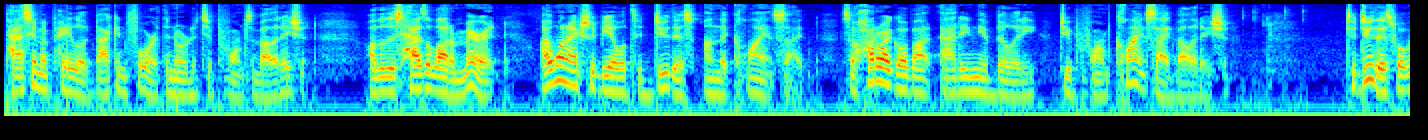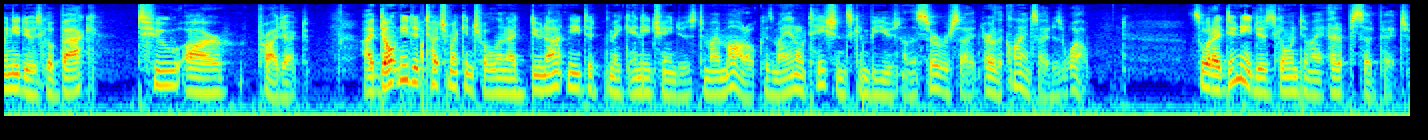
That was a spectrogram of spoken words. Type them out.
passing my payload back and forth in order to perform some validation. Although this has a lot of merit, I want to actually be able to do this on the client side. So how do I go about adding the ability to perform client-side validation. To do this, what we need to do is go back to our project. I don't need to touch my control and I do not need to make any changes to my model because my annotations can be used on the server side or the client side as well. So what I do need to do is go into my episode page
